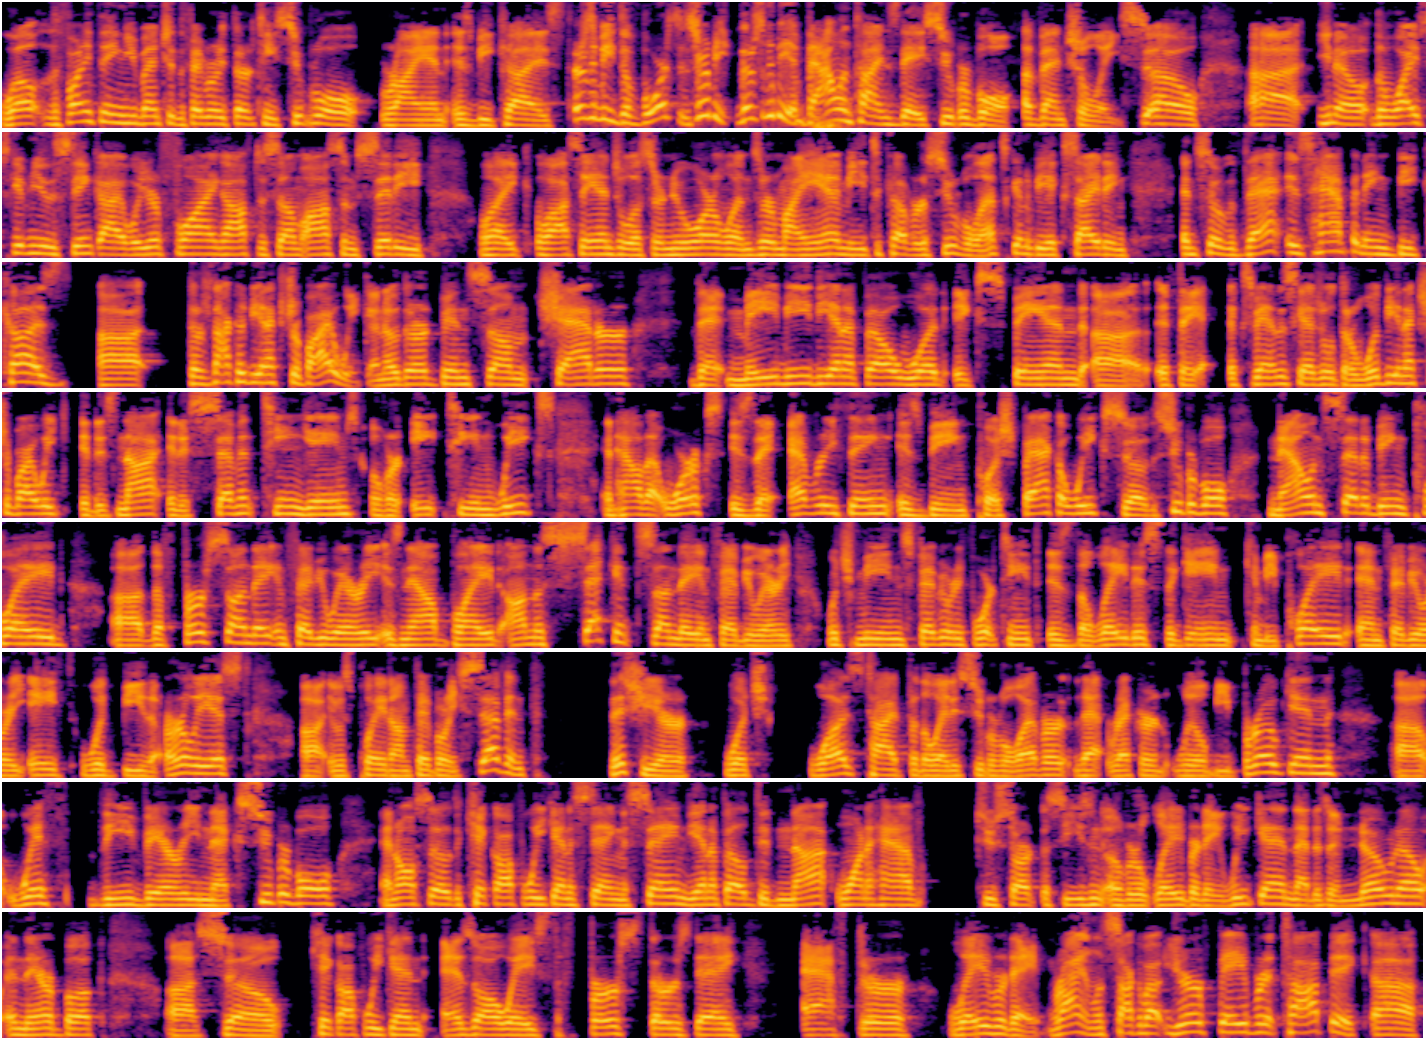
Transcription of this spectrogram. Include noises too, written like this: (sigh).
Well, the funny thing you mentioned the February 13th Super Bowl, Ryan, is because there's gonna be divorces. There's gonna be, there's gonna be a Valentine's Day Super Bowl eventually. So, uh, you know, the wife's giving you the stink eye while you're flying off to some awesome city like Los Angeles or New Orleans or Miami to cover a Super Bowl. That's to be exciting. And so that is happening because, uh, there's not going to be an extra bye week. I know there had been some chatter that maybe the NFL would expand, uh, if they expand the schedule, there would be an extra bye week. It is not. It is 17 games over 18 weeks. And how that works is that everything is being pushed back a week. So the Super Bowl now instead of being played, uh, the first Sunday in February is now played on the second Sunday in February, which means February 14th is the latest the game can be played and February 8th would be the earliest. Uh, it was played on February 7th this year, which was tied for the latest Super Bowl ever. That record will be broken. Uh, with the very next Super Bowl. And also the kickoff weekend is staying the same. The NFL did not want to have to start the season over Labor Day weekend. That is a no-no in their book. Uh, so kickoff weekend, as always, the first Thursday after Labor Day. Ryan, let's talk about your favorite topic. Uh,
